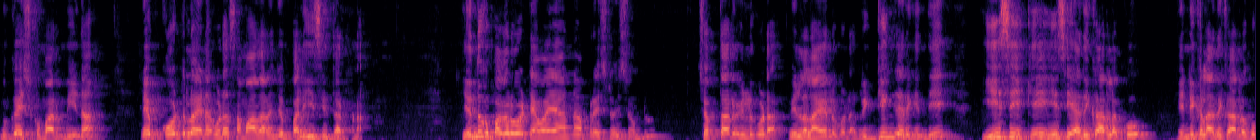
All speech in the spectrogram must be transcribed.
ముఖేష్ కుమార్ మీనా రేపు కోర్టులో అయినా కూడా సమాధానం చెప్పాలి ఈసీ తరఫున. ఎందుకు పగలగొట్టేవయ్యా అన్న ప్రశ్న వచ్చినప్పుడు చెప్తారు వీళ్ళు కూడా వీళ్ళ లాయర్లు కూడా. రిగ్గింగ్ జరిగింది ఈసీకి ఈసీ అధికారులకు ఎన్నికల అధికారులకు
